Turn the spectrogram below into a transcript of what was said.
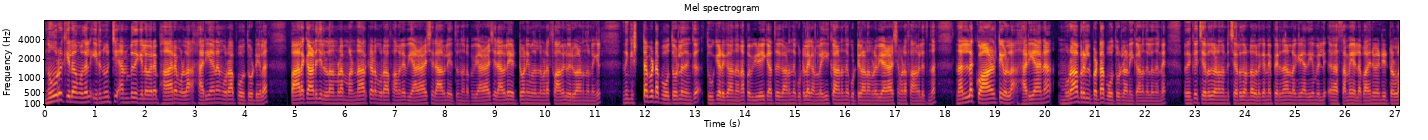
നൂറ് കിലോ മുതൽ ഇരുന്നൂറ്റി അൻപത് കിലോ വരെ ഭാരമുള്ള ഹരിയാന മുറ പോത്തോട്ടികൾ പാലക്കാട് ജില്ലയിലുള്ള നമ്മുടെ മണ്ണാർക്കാട് മുറ ഫാമിൽ വ്യാഴാഴ്ച രാവിലെ എത്തുന്നുണ്ട്. അപ്പോൾ വ്യാഴാഴ്ച രാവിലെ എട്ട് മണി മുതൽ നമ്മുടെ ഫാമിൽ വരുവാണെന്നുണ്ടെങ്കിൽ നിങ്ങൾക്ക് ഇഷ്ടപ്പെട്ട പോത്തോട്ടിൽ നിങ്ങൾക്ക് തൂക്കിയെടുക്കാവുന്നതാണ്. അപ്പോൾ വീഡിയോയ്ക്കകത്ത് കാണുന്ന കുട്ടികളെ കാണുള്ളൂ ഈ കാണുന്ന കുട്ടികളാണ് നമ്മുടെ വ്യാഴാഴ്ച നമ്മുടെ ഫാമിൽ എത്തുന്നത്. നല്ല ക്വാളിറ്റിയുള്ള ഹരിയാന മുറ ബ്രിൽപ്പെട്ട പോത്തോട്ടിലാണ് ഈ കാണുന്നുള്ളത് തന്നെ. അപ്പോൾ നിങ്ങൾക്ക് ചെറുത് വേണമെന്നുണ്ട് ചെറുതുണ്ട്. അതുപോലെ തന്നെ പെരുന്നാളിനൊക്കെ ഇനി അധികം വലിയ സമയമല്ല. അപ്പോൾ അതിന് വേണ്ടിയിട്ടുള്ള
